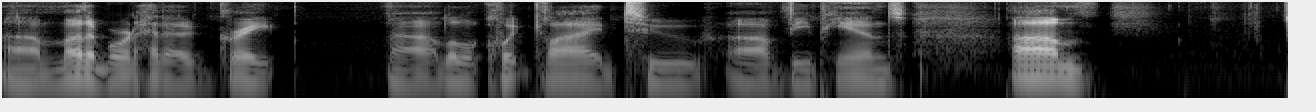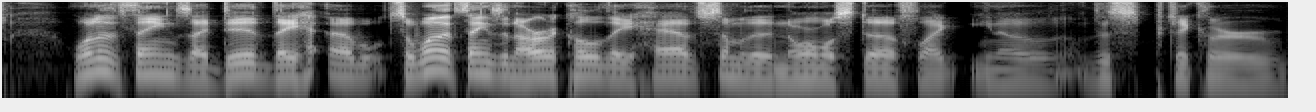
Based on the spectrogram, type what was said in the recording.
Uh, motherboard had a great uh, little quick guide to uh, VPNs. Um, one of the things I did, they uh, so one of the things in the article they have some of the normal stuff like you know this particular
